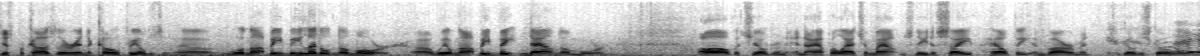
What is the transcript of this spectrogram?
Just because they're in the coal fields, uh, will not be belittled no more, uh, will not be beaten down no more all the children in the Appalachian Mountains need a safe, healthy environment to go to school in.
